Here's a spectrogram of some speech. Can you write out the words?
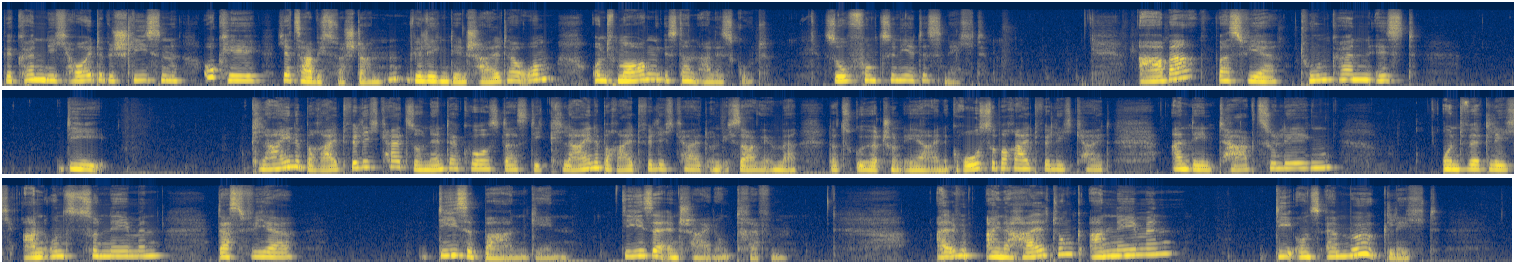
Wir können nicht heute beschließen, okay, jetzt habe ich es verstanden, wir legen den Schalter um und morgen ist dann alles gut. So funktioniert es nicht. Aber was wir tun können, ist die kleine Bereitwilligkeit, so nennt der Kurs das, die kleine Bereitwilligkeit, und ich sage immer, dazu gehört schon eher eine große Bereitwilligkeit, an den Tag zu legen und wirklich an uns zu nehmen, dass wir diese Bahn gehen, diese Entscheidung treffen. Eine Haltung annehmen, die uns ermöglicht,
